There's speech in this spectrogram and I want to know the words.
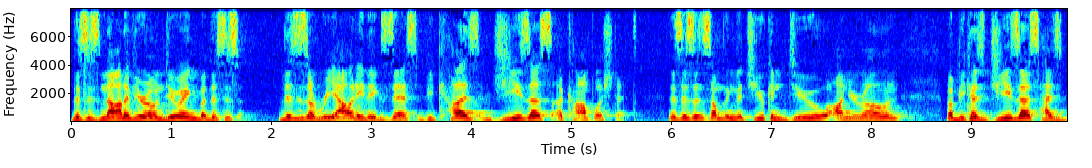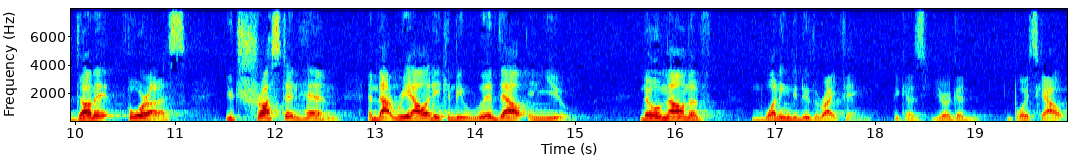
This is not of your own doing, but this is, this is a reality that exists because Jesus accomplished it. This isn't something that you can do on your own, but because Jesus has done it for us, you trust in Him, and that reality can be lived out in you. No amount of wanting to do the right thing because you're a good Boy Scout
